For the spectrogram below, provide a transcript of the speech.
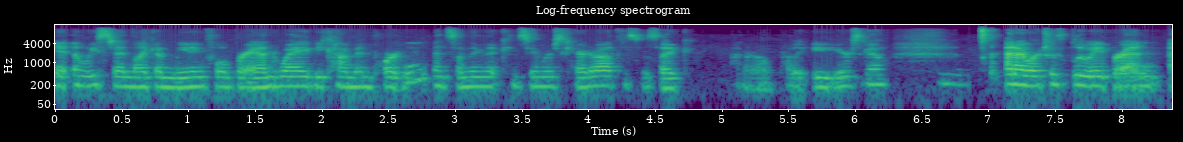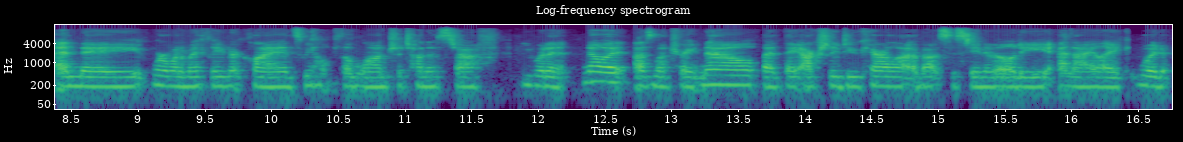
at least in like a meaningful brand way, become important and something that consumers cared about. This was like I don't know, probably eight years ago. Mm-hmm. And I worked with Blue Apron, and they were one of my favorite clients. We helped them launch a ton of stuff. You wouldn't know it as much right now, but they actually do care a lot about sustainability. And I like would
